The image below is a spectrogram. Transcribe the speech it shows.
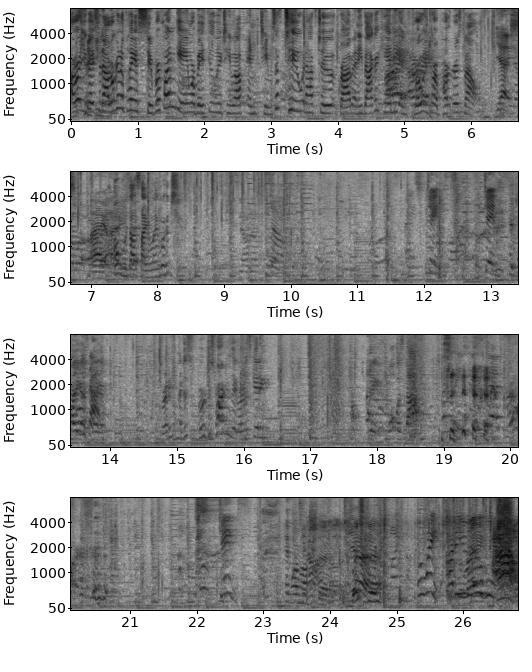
Alright, you guys, so now we're gonna play a super fun game where basically we team up in teams of two and have to grab any bag of candy and throw it into our partner's mouth. Yes. I, I, Oh, was that sign language? No. James. James. What was that? Ready? I just we're just practicing. We're just getting. Wait, what was that? James. Twister. But wait, how do you know who? Ow!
